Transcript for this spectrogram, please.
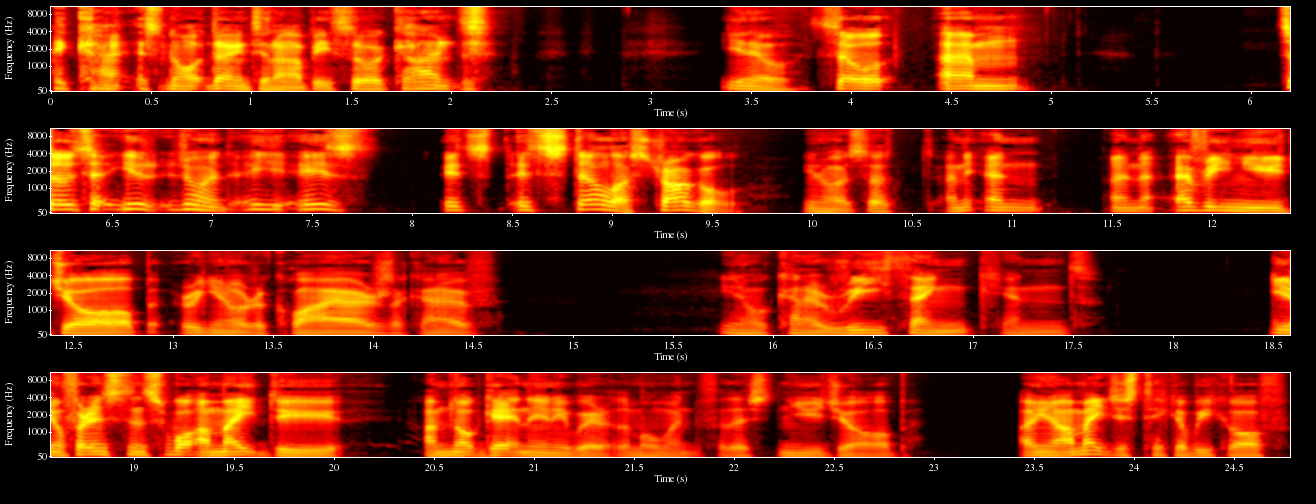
it can't. It's not Downton Abbey, so I can't. You know. So um. So it's you know it is it's it's still a struggle. You know, it's a and and and every new job you know requires a kind of you know kind of rethink and you know for instance what i might do i'm not getting anywhere at the moment for this new job i mean i might just take a week off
